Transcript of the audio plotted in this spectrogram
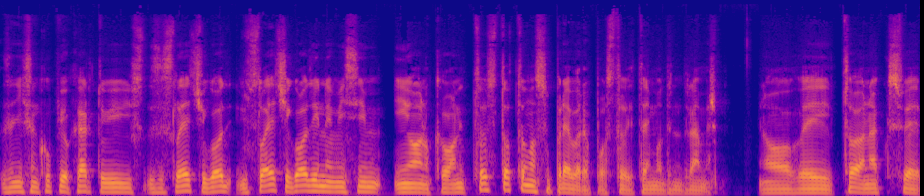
za njih sam kupio kartu i za sledeću godinu, sledeće godine, mislim, i ono, kao oni, to totalno su prevara postali, taj Modern Drummer. Ove, to je onako sve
